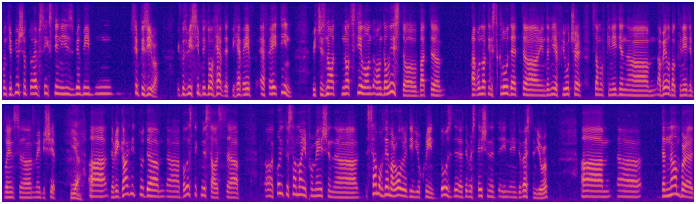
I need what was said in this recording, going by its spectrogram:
contribution to F-16 is will be mm, simply zero because we simply don't have that. We have F-18, which is not not still on on the list, but I will not exclude that uh, in the near future some of Canadian um, available Canadian planes uh, may be shipped. Yeah. Uh, regarding to the um, uh, ballistic missiles, uh, according to some information, uh, some of them are already in Ukraine. Those they were stationed in, in the Western Europe. Um, the number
